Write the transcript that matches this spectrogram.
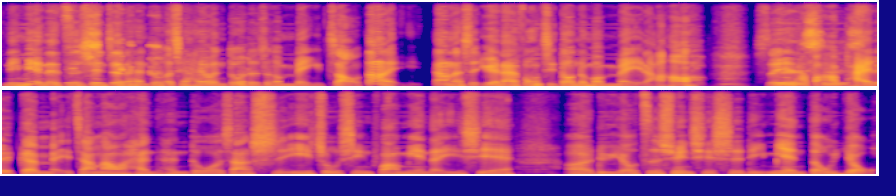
里面的资讯真的很多，而且还有很多的这个美照。当然，当然是原来风景都那么美了哈，所以他把它拍得更美。这样，然后很很多像食衣住行方面的一些呃旅游资讯，其实里面都有。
